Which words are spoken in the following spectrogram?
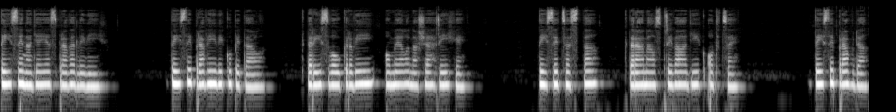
Ty jsi naděje spravedlivých. Ty jsi pravý vykupitel, který svou krví omyl naše hříchy. Ty jsi cesta, která nás přivádí k Otci. Ty jsi pravda,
